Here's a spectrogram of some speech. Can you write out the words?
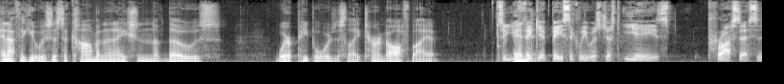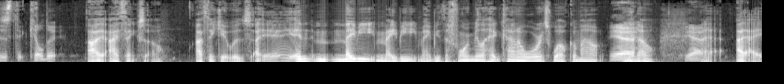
and I think it was just a combination of those where people were just like turned off by it. So you and, think it basically was just EA's processes that killed it? I I think so. I think it was, and maybe maybe maybe the formula had kind of wore its welcome out. Yeah, you know. Yeah, I, I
